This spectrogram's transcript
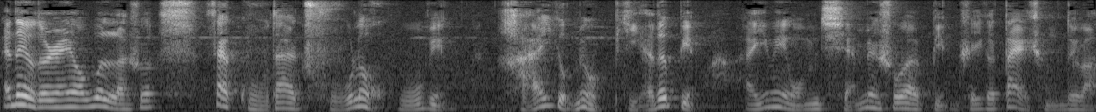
哎，那有的人要问了，说在古代除了糊饼，还有没有别的饼啊？哎，因为我们前面说饼是一个代称，对吧？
